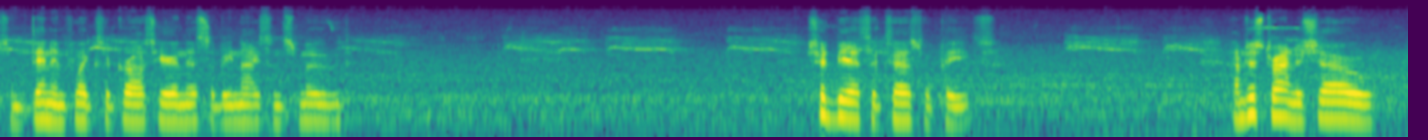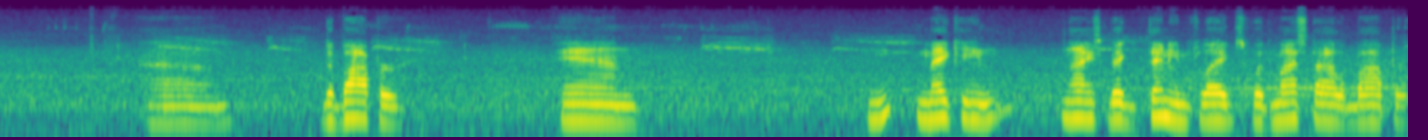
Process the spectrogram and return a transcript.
some thinning flicks across here and this will be nice and smooth. Should be a successful piece. I'm just trying to show um, the bopper and making nice big thinning flakes with my style of bopper.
